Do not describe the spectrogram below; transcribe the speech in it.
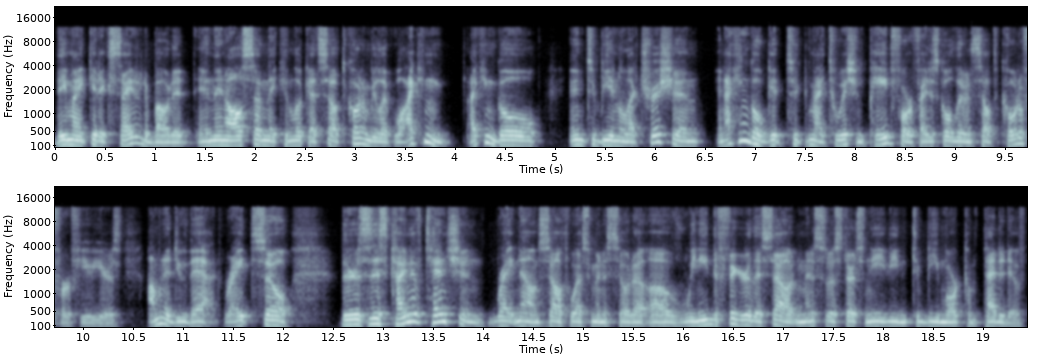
they might get excited about it. And then all of a sudden they can look at South Dakota and be like, well, I can, I can go into be an electrician and I can go get to my tuition paid for if I just go live in South Dakota for a few years. I'm going to do that. Right. So there's this kind of tension right now in southwest Minnesota of we need to figure this out, and Minnesota starts needing to be more competitive.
